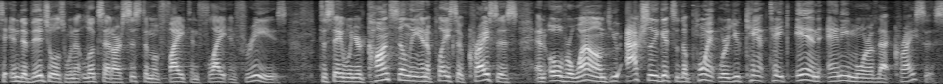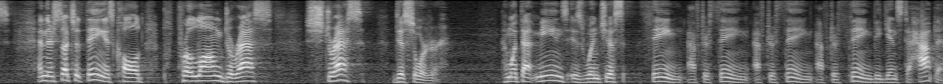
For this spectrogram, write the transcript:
to individuals when it looks at our system of fight and flight and freeze. To say when you're constantly in a place of crisis and overwhelmed, you actually get to the point where you can't take in any more of that crisis. And there's such a thing as called prolonged duress stress disorder and what that means is when just thing after thing after thing after thing begins to happen.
